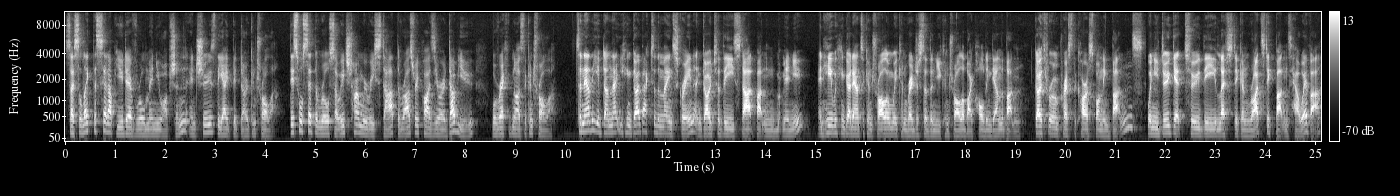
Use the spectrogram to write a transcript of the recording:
So select the Setup UDEV rule menu option and choose the 8BitDo controller. This will set the rule so each time we restart, the Raspberry Pi Zero W will recognize the controller. So now that you've done that, you can go back to the main screen and go to the Start button menu. And here we can go down to controller and we can register the new controller by holding down the button go through and press the corresponding buttons. When you do get to the left stick and right stick buttons, however,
